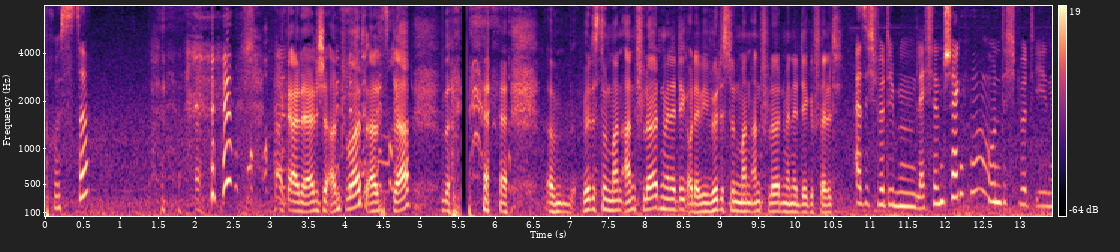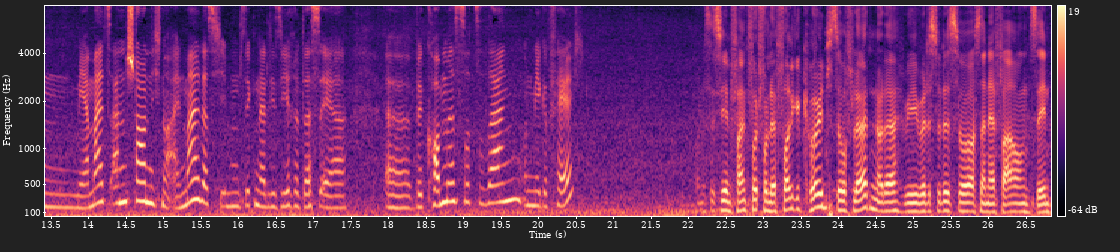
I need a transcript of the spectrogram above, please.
Brüste? Eine ehrliche Antwort, alles klar. Ähm, würdest du einen Mann anflirten, wenn er dir, oder wie würdest du einen Mann anflirten, wenn er dir gefällt? Also ich würde ihm ein Lächeln schenken und ich würde ihn mehrmals anschauen, nicht nur einmal, dass ich ihm signalisiere, dass er äh, willkommen ist sozusagen und mir gefällt. Und ist es hier in Frankfurt von Erfolg gekrönt, so flirten, oder wie würdest du das so aus deiner Erfahrung sehen?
